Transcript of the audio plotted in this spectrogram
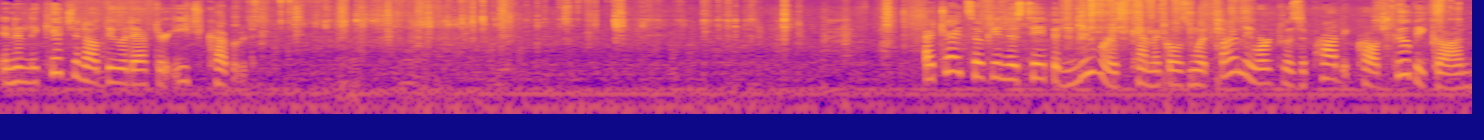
and in the kitchen, I'll do it after each cupboard. I tried soaking this tape in numerous chemicals and what finally worked was a product called Goobicon.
